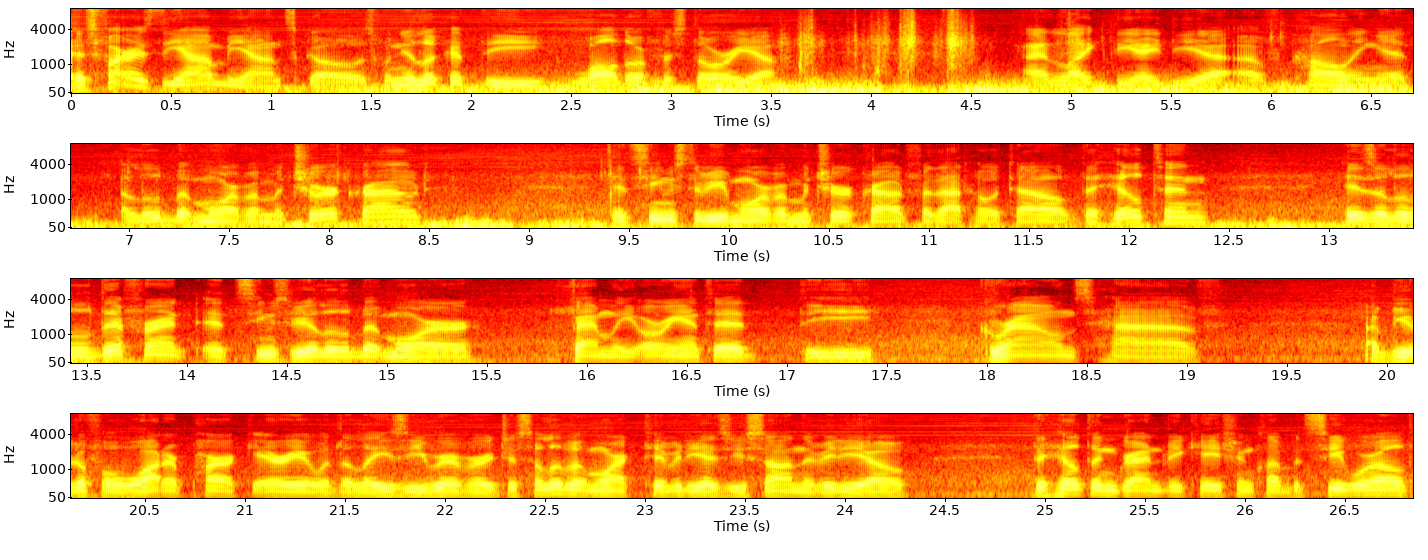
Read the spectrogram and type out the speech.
As far as the ambiance goes, when you look at the Waldorf Astoria, I like the idea of calling it a little bit more of a mature crowd. It seems to be more of a mature crowd for that hotel. The Hilton is a little different. It seems to be a little bit more family oriented. The grounds have a beautiful water park area with a lazy river, just a little bit more activity as you saw in the video. The Hilton Grand Vacation Club at SeaWorld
